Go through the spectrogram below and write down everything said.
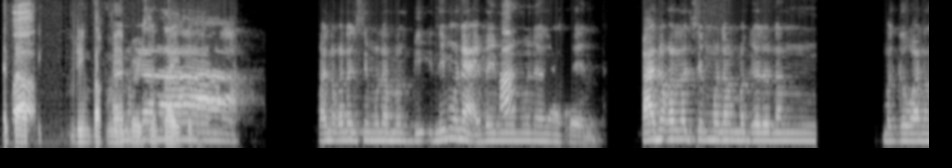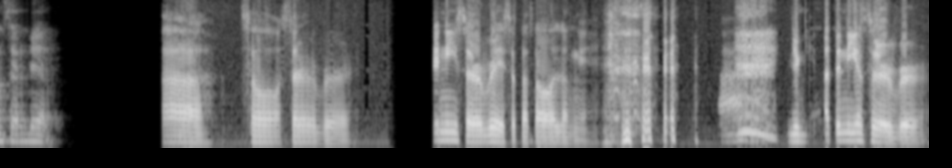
Topic, bring back memories ng title. paano ka nagsimula mag hindi muna, ibahin mo Ah? muna natin. Paano ka nagsimula mag ng maggawa ng server? Ah, so, server. Ateneo server eh, sa totoo lang eh. Ah? yung Ateneo server,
